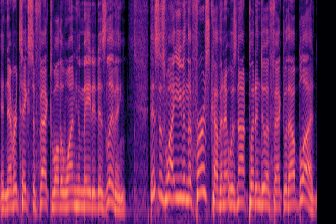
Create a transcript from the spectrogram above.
It never takes effect while the one who made it is living. This is why even the first covenant was not put into effect without blood.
